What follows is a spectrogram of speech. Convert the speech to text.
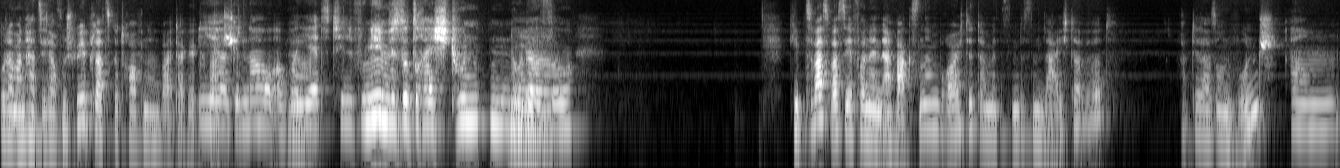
Oder man hat sich auf dem Spielplatz getroffen und Ja, weitergequatscht. genau, aber Ja. jetzt telefonieren wir so drei Stunden Ja. oder so. Gibt es was, was ihr von den Erwachsenen bräuchtet, damit es ein bisschen leichter wird? Habt ihr da so einen Wunsch? Ähm,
